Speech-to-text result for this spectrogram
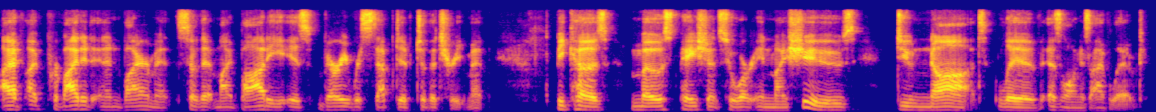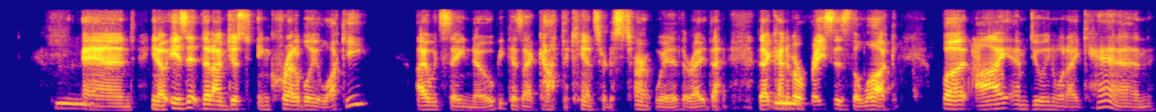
I've, I've provided an environment so that my body is very receptive to the treatment because most patients who are in my shoes do not live as long as I've lived. Mm. And, you know, is it that I'm just incredibly lucky? I would say no because I got the cancer to start with, right? That that kind mm. of hmm. erases the luck. But I am doing what I can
